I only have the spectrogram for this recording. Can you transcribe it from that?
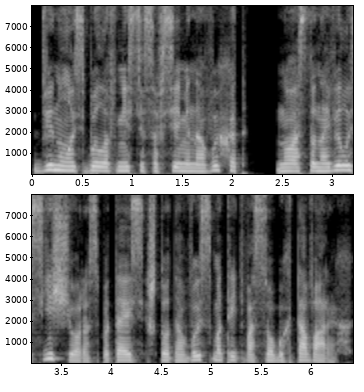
двинулась было вместе со всеми на выход, но остановилась еще раз, пытаясь что-то высмотреть в особых товарах.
